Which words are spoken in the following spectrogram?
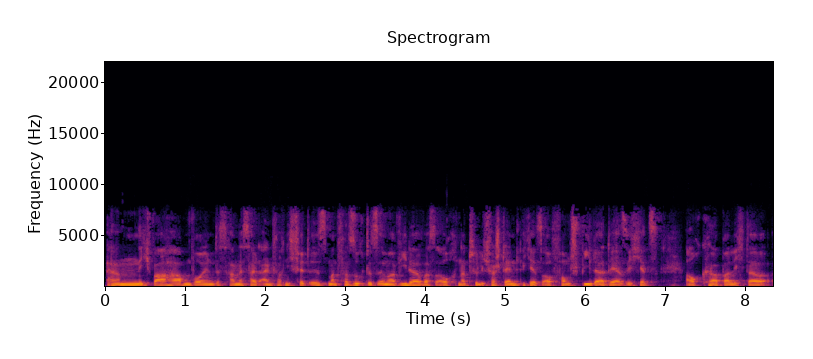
ähm, nicht wahrhaben wollen, dass Hames halt einfach nicht fit ist. Man versucht es immer wieder, was auch natürlich verständlich ist, auch vom Spieler, der sich jetzt auch körperlich da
